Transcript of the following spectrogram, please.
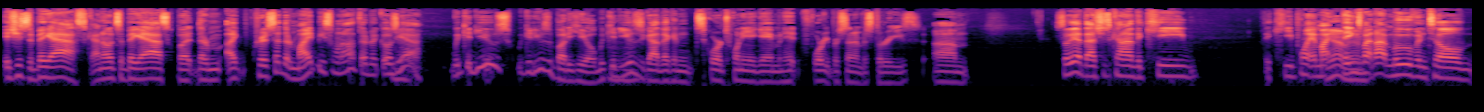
it's just a big ask. I know it's a big ask, but there, like Chris said, there might be someone out there that goes, yeah, we could use we could use a Buddy Hield. We Mm-hmm. could use a guy that can score twenty a game and hit forty percent of his threes. Um, so yeah, that's just kind of the key. The key point. It might, Yeah, things man. might not move until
